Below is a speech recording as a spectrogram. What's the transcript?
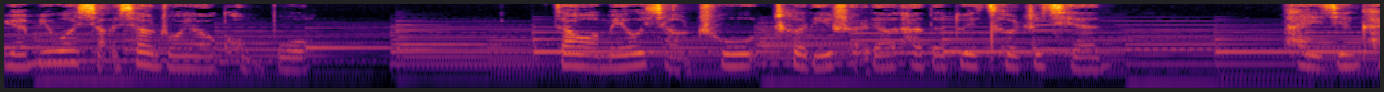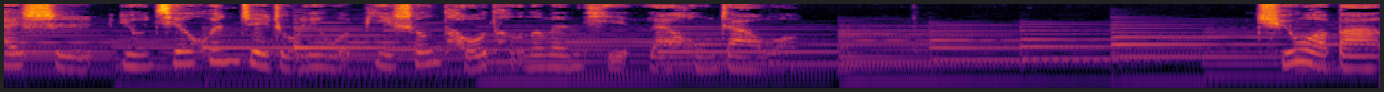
远比我想象中要恐怖。在我没有想出彻底甩掉他的对策之前，他已经开始用结婚这种令我毕生头疼的问题来轰炸我。娶我吧，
